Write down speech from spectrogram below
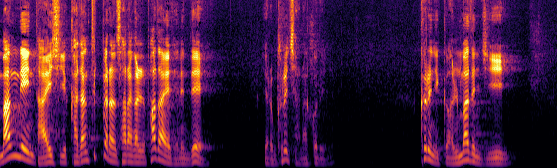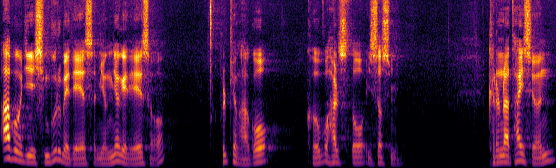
막내인 다윗이 가장 특별한 사랑을 받아야 되는데 여러분 그렇지 않았거든요. 그러니까 얼마든지 아버지의 심부름에 대해서 명령에 대해서 불평하고 거부할 수도 있었습니다. 그러나 다윗은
